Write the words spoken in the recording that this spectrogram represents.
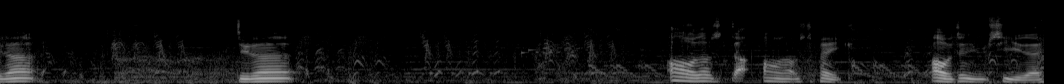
Do that. Do that. Oh, that was that. Oh, that was the fake. Oh, I didn't even see you there.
